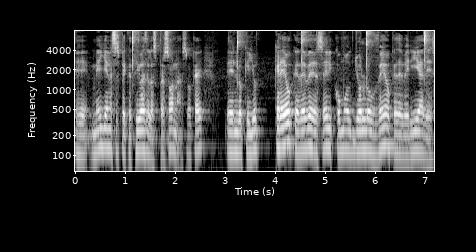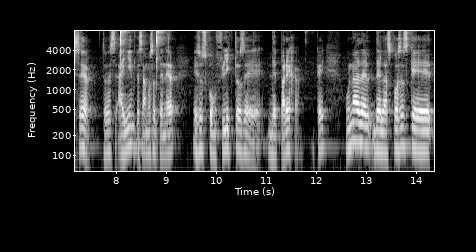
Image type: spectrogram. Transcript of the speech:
eh, en las expectativas de las personas, ¿ok? En lo que yo creo que debe de ser y cómo yo lo veo que debería de ser. Entonces, ahí empezamos a tener esos conflictos de, de pareja, ¿ok? Una de, las cosas que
